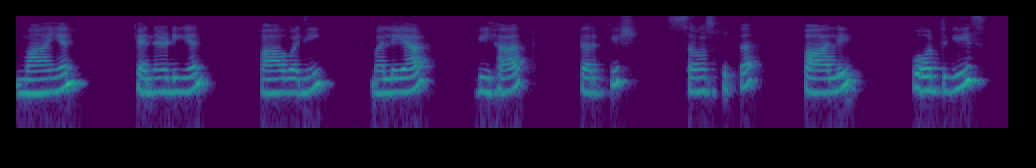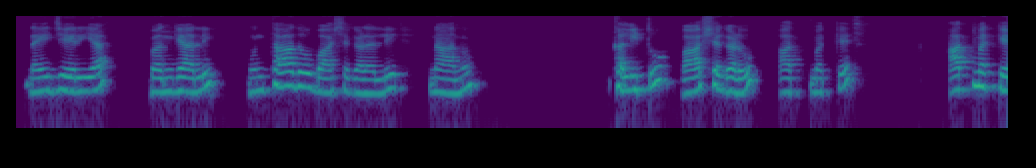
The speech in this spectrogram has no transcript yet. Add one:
Mayan, Canadian, ಪಾವನಿ Malayalam, Bihar, Turkish, Sanskrit, Pali Portuguese Nigeria Bengali ಮುಂತಾದ ಭಾಷೆಗಳಲ್ಲಿ ನಾನು ಕಲಿತು ಭಾಷೆಗಳು ಆತ್ಮಕ್ಕೆ ಆತ್ಮಕ್ಕೆ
